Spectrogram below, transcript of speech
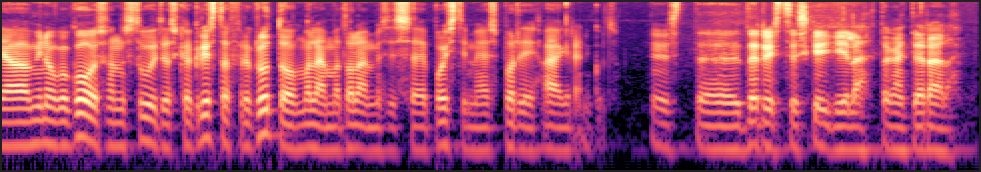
ja minuga koos on stuudios ka Christopher Kruto, mõlemad oleme siis Postimehe spordiajakirjanikud. just, tervist siis kõigile tagantjärele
